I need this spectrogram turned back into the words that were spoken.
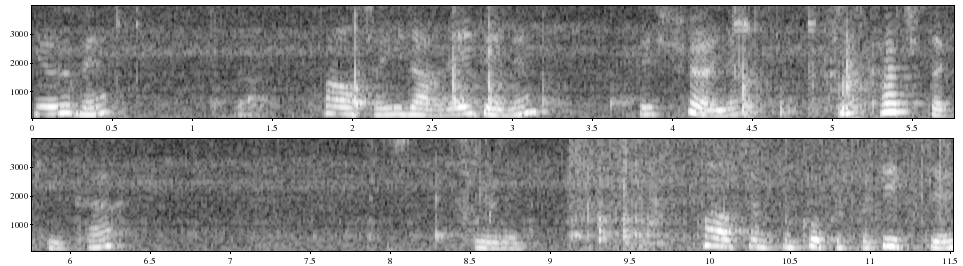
yağı ve salça ilave edelim ve şöyle birkaç dakika çevirelim. Salçamızın kokusu gitti.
